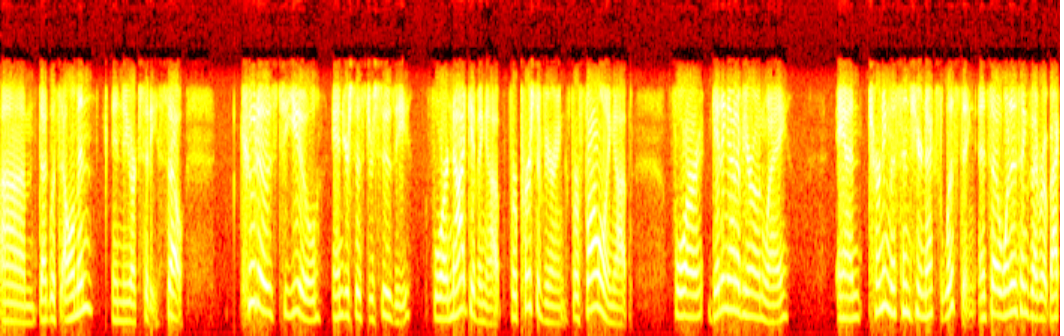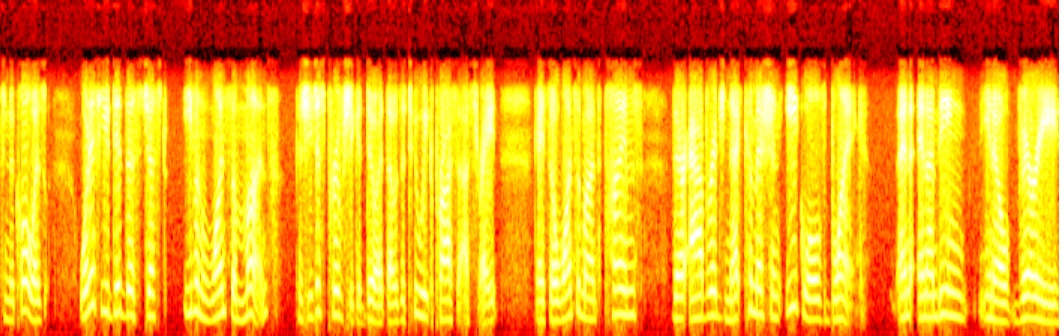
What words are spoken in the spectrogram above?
um, Douglas Elliman in New York City. So, kudos to you and your sister Susie for not giving up, for persevering, for following up, for getting out of your own way and turning this into your next listing. And so, one of the things I wrote back to Nicole was, what if you did this just even once a month? Because she just proved she could do it. That was a two week process, right? Okay, so once a month times their average net commission equals blank. And and I'm being, you know, very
